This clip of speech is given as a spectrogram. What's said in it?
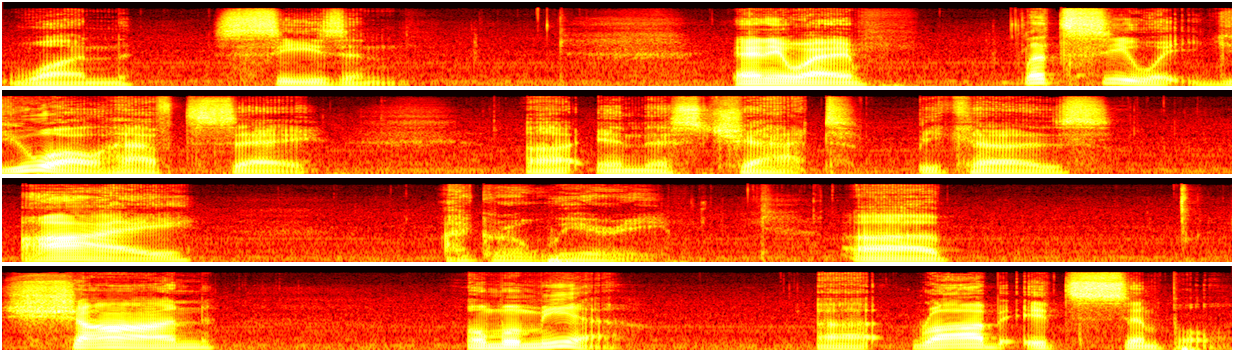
one season. Anyway, let's see what you all have to say uh, in this chat because I I grow weary. Uh, Sean Omomiya. Uh, Rob, it's simple.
